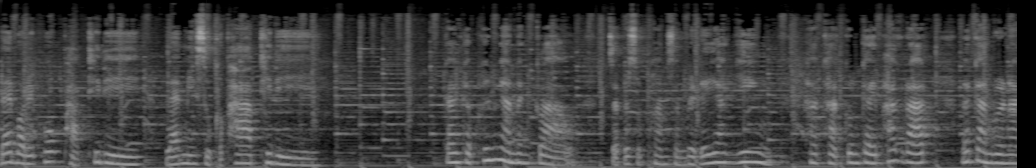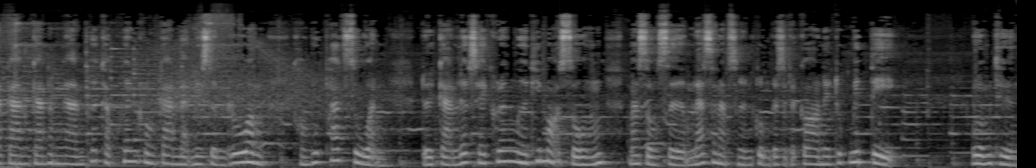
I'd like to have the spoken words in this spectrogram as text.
ได้บริโภคผักที่ดี และมีสุขภาพที่ดี การขับเคลื่อนงานดังกล่าว จะประสบความสำเร็จได้ยากยิ่ง หากขาดกลไกภาครัฐ และการบูรณาการการทำงานเพื่อขับเคลื่อนโครงการแบบมีส่วนร่วมของทุกภาคส่วน โดยการเลือกใช้เครื่องมือที่เหมาะสม มาส่งเสริมและสนับสนุนกลุ่มเกษตรกรในทุกมิติ รวมถึง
